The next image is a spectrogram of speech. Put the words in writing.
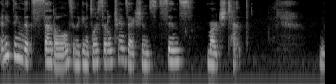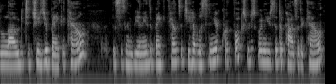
anything that's settled, and again, it's only settled transactions since March 10th. We allow you to choose your bank account. This is going to be any of the bank accounts that you have listed in your QuickBooks. We're just going to use the deposit account.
